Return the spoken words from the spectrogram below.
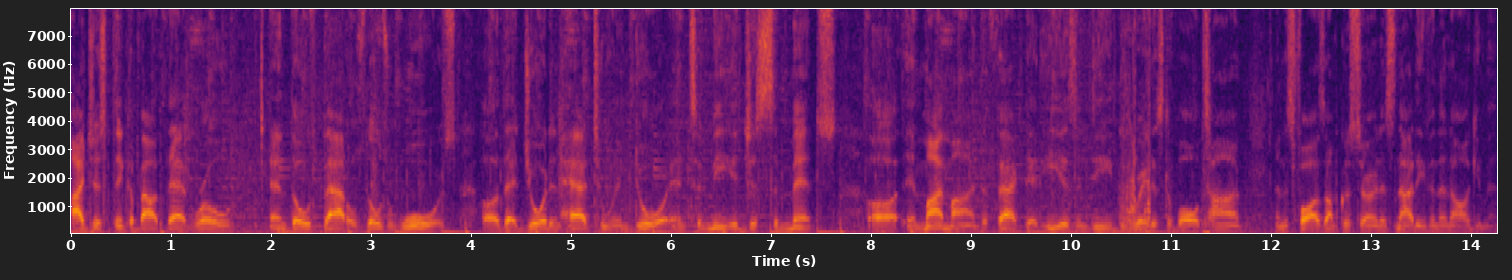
I just think about that road and those battles, those wars uh, that Jordan had to endure. And to me, it just cements, uh, in my mind, the fact that he is indeed the greatest of all time. And as far as I'm concerned, it's not even an argument.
